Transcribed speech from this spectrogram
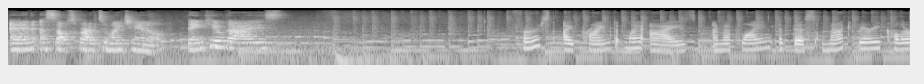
and subscribe to my channel. Thank you guys. First, I primed my eyes. I'm applying this MAC Berry color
